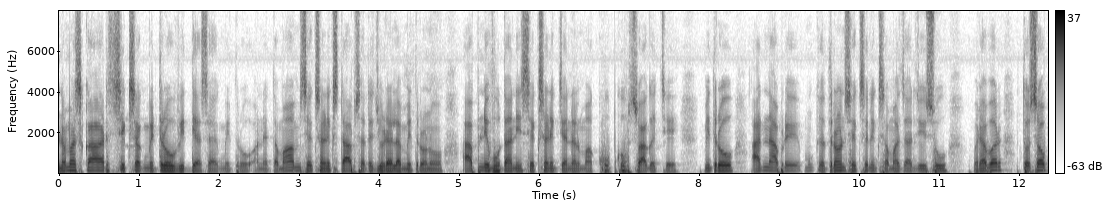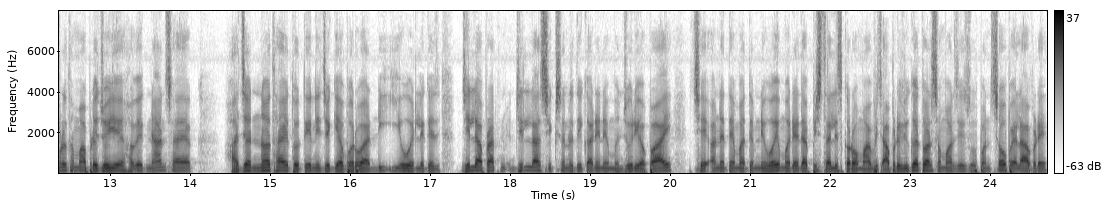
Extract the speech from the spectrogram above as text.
નમસ્કાર, શિક્ષક મિત્રો, વિદ્યા સહાયક મિત્રો અને તમામ શૈક્ષણિક સ્ટાફ સાથે જોડાયેલા મિત્રોનું આપની પોતાની શૈક્ષણિક ચેનલમાં ખૂબ ખૂબ સ્વાગત છે. મિત્રો, આજના આપણે મુખ્ય ત્રણ શૈક્ષણિક સમાચાર જોઈશું. બરાબર? તો સૌપ્રથમ આપણે જોઈએ, હવે જ્ઞાન સહાયક હાજર ન થાય તો તેની જગ્યા ભરવા ડીઈઓ એટલે કે જિલ્લા પ્રાથમિક જિલ્લા શિક્ષણ અધિકારીને મંજૂરી અપાય છે અને તેમાં તેમની વય મર્યાદા પિસ્તાલીસ કરવામાં આવી છે. આપણે વિગતવાર સમાચાર જોઈશું, પણ સૌ પહેલાં આપણે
